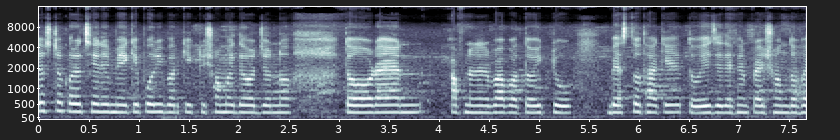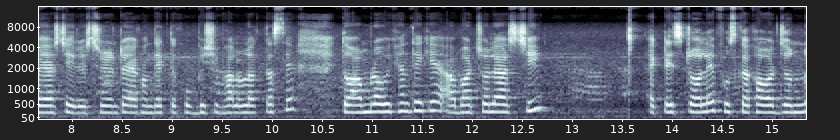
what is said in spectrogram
চেষ্টা করে ছেলে মেয়েকে, পরিবারকে একটু সময় দেওয়ার জন্য। তো রায়ান আপনাদের বাবা তো একটু ব্যস্ত থাকে তো এই যে দেখেন প্রায় সন্ধ্যা হয়ে আসছে এই রেস্টুরেন্টটা এখন দেখতে খুব বেশি ভালো লাগতেছে। তো আমরা ওইখান থেকে আবার চলে আসছি একটা স্টলে ফুচকা খাওয়ার জন্য।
